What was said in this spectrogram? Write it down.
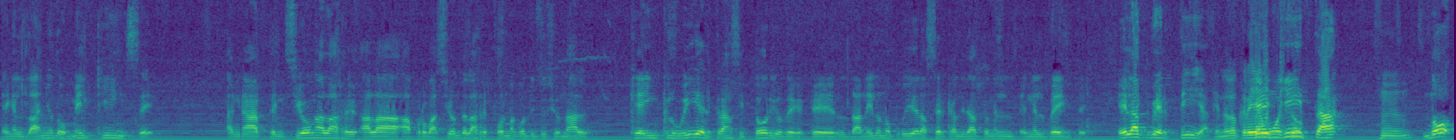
en el año 2015, en atención a la, re- a la aprobación de la reforma constitucional que incluía el transitorio de que el Danilo no pudiera ser candidato en el, en el 20, él advertía Que no lo creía que mucho. quita. No,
